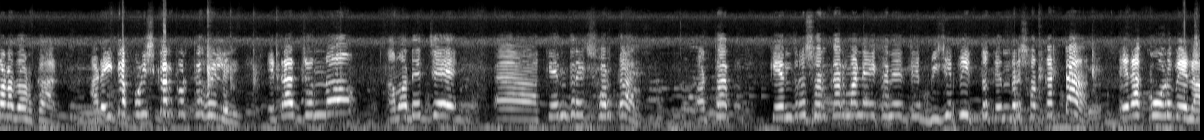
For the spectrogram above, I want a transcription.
করা দরকার। আর এইটা পরিষ্কার করতে হলে এটার জন্য আমাদের যে কেন্দ্রের সরকার, অর্থাৎ কেন্দ্র সরকার মানে এখানে যে বিজেপির তো কেন্দ্রের সরকারটা, এরা করবে না,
